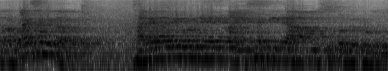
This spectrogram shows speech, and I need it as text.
പ്രളയ സമയത്താണ്. ഐസക്കിന്റെ ആഫീസിൽ കൊണ്ട് കൊടുത്തു.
